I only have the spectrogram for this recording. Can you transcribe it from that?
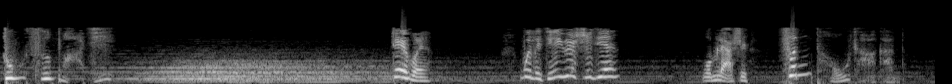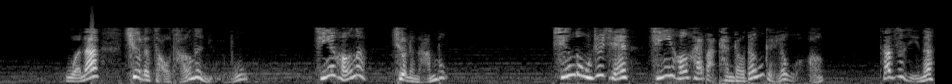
蛛丝马迹。这回为了节约时间。我们俩是分头查看的，我呢去了澡堂的女部，秦一恒呢去了男部。行动之前，秦一恒还把探照灯给了我，他自己呢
